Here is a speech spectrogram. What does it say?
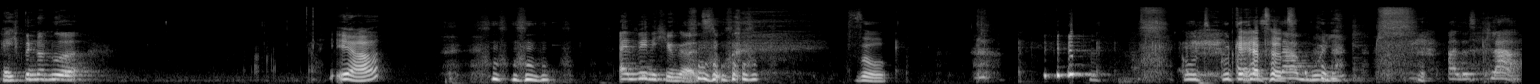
hey, ich bin doch nur Ja, ein wenig jünger als du. so. gut, gut Alles gerettet. klar, Mutti. Alles klar,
